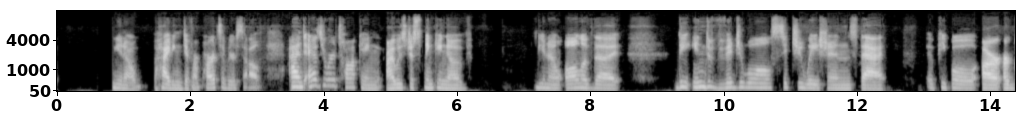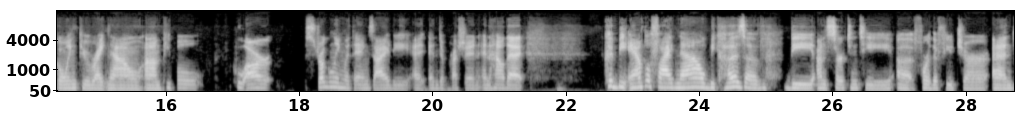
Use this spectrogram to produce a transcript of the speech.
you know hiding different parts of yourself. And as you were talking i was just thinking of you know all of the the individual situations that uh, people are are going through right now um, people who are struggling with anxiety and, and depression and how that could be amplified now because of the uncertainty uh, for the future and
